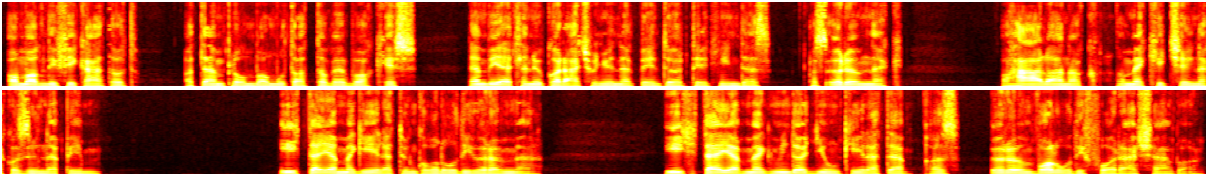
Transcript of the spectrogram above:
a magnifikátot a templomban mutatta be Bak, és nem véletlenül karácsony ünnepén történt mindez. Az örömnek, a hálának, a meghittségnek az ünnepén. Így teljen meg életünk a valódi örömmel. így teljen meg mindannyiunk élete az öröm valódi forrásával.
